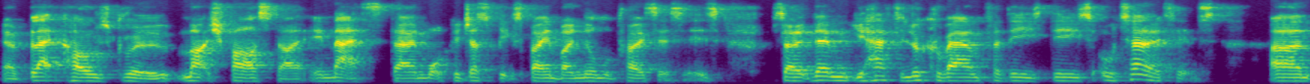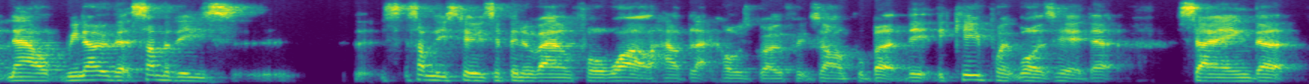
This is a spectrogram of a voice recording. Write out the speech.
you know, black holes grew much faster in mass than what could just be explained by normal processes. So then you have to look around for these these alternatives. Um, now we know that some of these some of these theories have been around for a while, how black holes grow, for example. But the, the key point was here that saying that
